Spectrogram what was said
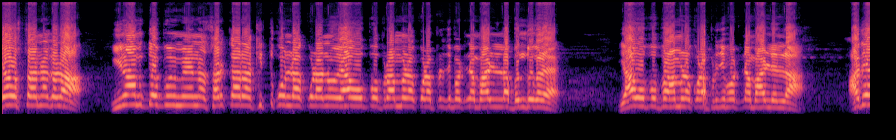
ದೇವಸ್ಥಾನಗಳ ಇನಾಮತ ಭೂಮಿಯನ್ನು ಸರ್ಕಾರ ಕಿತ್ತುಕೊಂಡಾಗ ಕೂಡ ಯಾವೊಬ್ಬ ಬ್ರಾಹ್ಮಣ ಕೂಡ ಪ್ರತಿಭಟನೆ ಮಾಡಲಿಲ್ಲ ಬಂಧುಗಳೇ? ಯಾವೊಬ್ಬ ಬ್ರಾಹ್ಮಣ ಕೂಡ ಪ್ರತಿಭಟನೆ ಮಾಡಲಿಲ್ಲ? ಅದೇ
